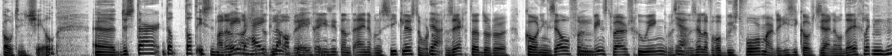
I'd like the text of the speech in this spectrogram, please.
potentieel. Uh, dus daar, dat, dat is een Maar hele heikele al weet, en afweging. je zit aan het einde van de cyclus, er wordt Ja. gezegd eh, door de koning zelf een Mm. winstwaarschuwing. We staan Ja. er zelf robuust voor, maar de risico's die zijn er wel degelijk. Mhm.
